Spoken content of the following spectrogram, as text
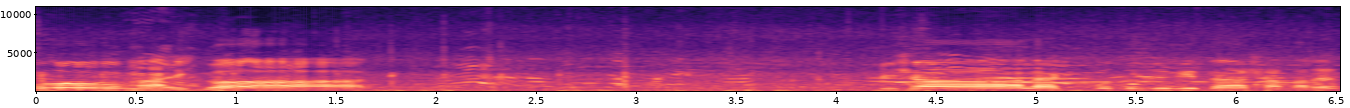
ও মাই গড বিশাল এক প্রতিযোগিতা সাঁতারের।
